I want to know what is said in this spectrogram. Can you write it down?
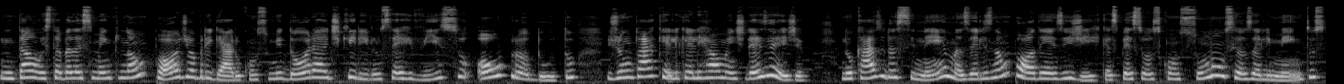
Então, o estabelecimento não pode obrigar o consumidor a adquirir um serviço ou produto junto àquele que ele realmente deseja. No caso dos cinemas, eles não podem exigir que as pessoas consumam seus alimentos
